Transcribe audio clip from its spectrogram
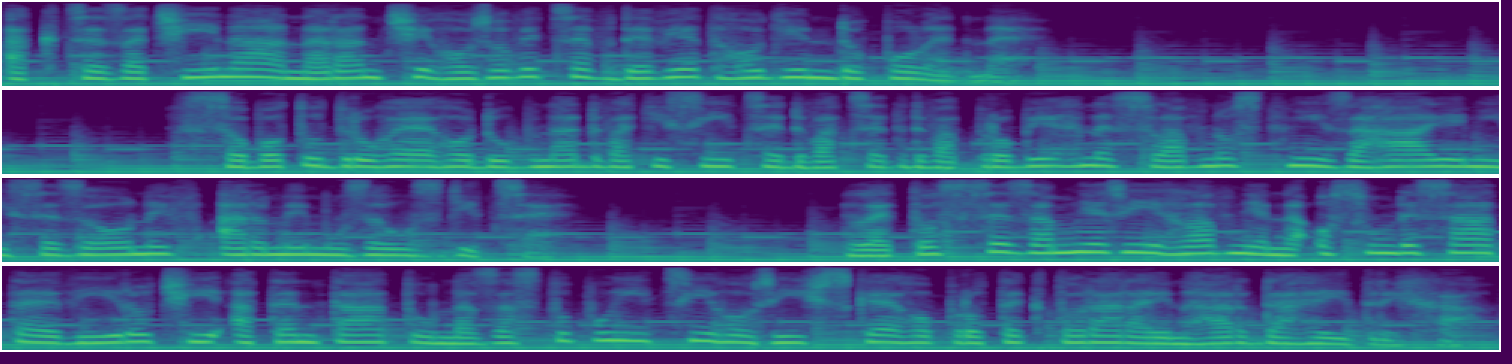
Akce začíná na ranči Hořovice v 9 hodin dopoledne. Sobotu 2. dubna 2022 proběhne slavnostní zahájení sezóny v Army muzeu Zdice. Letos se zaměří hlavně na 80. výročí atentátu na zastupujícího říšského protektora Reinharda Heydricha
